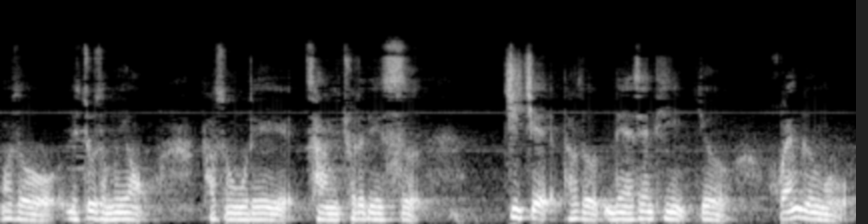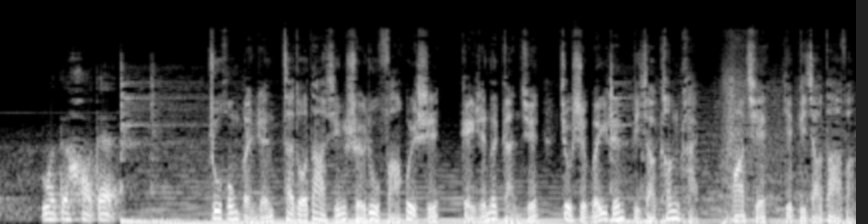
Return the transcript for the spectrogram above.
我说：“你做什么用？”他说：“我的厂里出了点事，急借。”他说：“两三天就还给我，我的好的。”朱红本人在做大型水陆法会时，给人的感觉就是为人比较慷慨，花钱也比较大方。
